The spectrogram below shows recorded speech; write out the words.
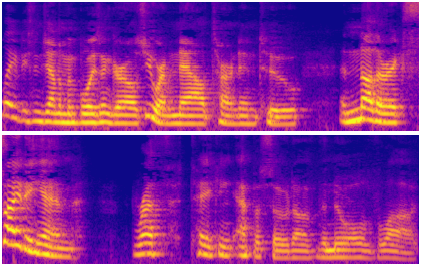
Ladies and gentlemen, boys and girls, you are now turned into another exciting and breathtaking episode of the New Old Vlog.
